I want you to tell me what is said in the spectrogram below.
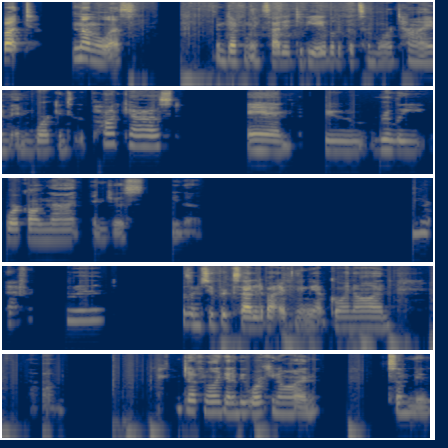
But nonetheless, I'm definitely excited to be able to put some more time and work into the podcast and to really work on that and just, you know, more effort to it. Because I'm super excited about everything we have going on. Um, I'm definitely going to be working on some new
